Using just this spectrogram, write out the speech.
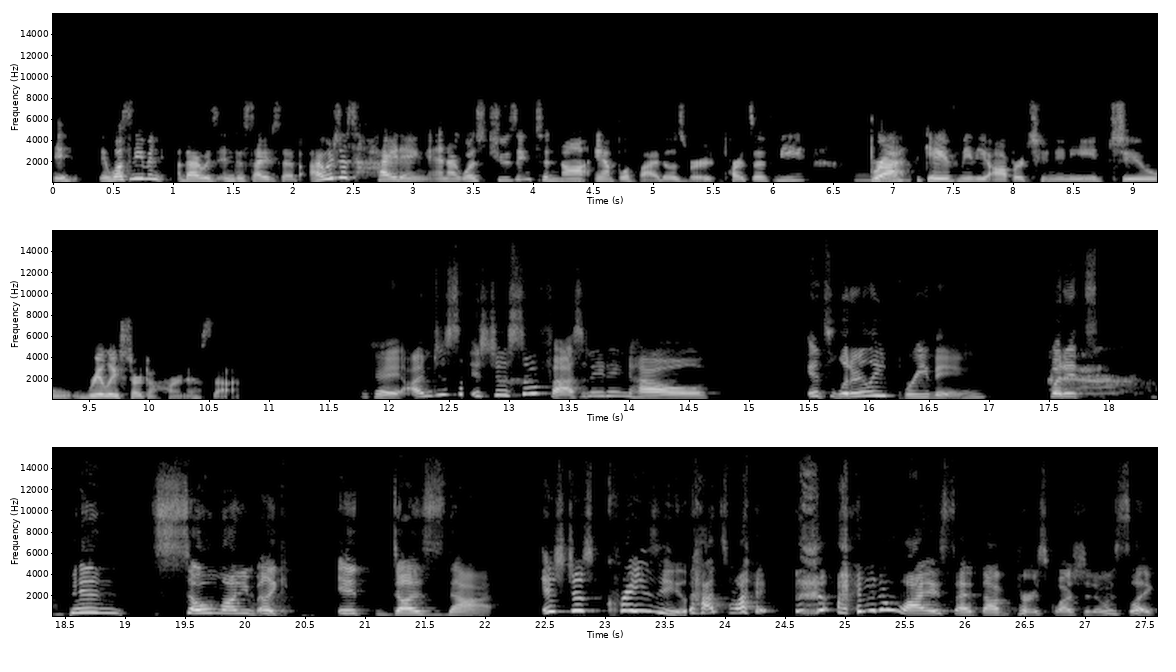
it, it wasn't even that I was indecisive. I was just hiding and I was choosing to not amplify those ver- parts of me. Mm-hmm. Breath gave me the opportunity to really start to harness that. Okay, I'm just, it's just so fascinating how it's literally breathing, but it's been so many, like, it does that. It's just crazy. That's why, I don't know why I said that first question. It was like,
